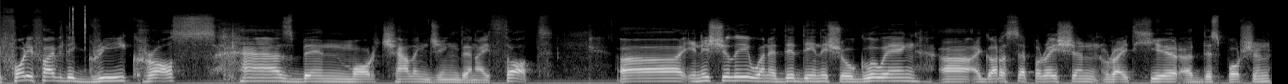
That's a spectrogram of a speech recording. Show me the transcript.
45 degree cross has been more challenging than I thought. Uh, initially, when I did the initial gluing, uh, I got a separation right here at this portion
